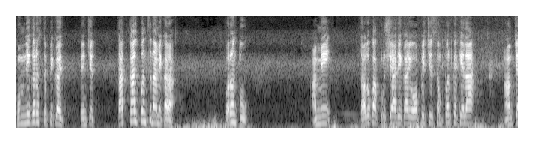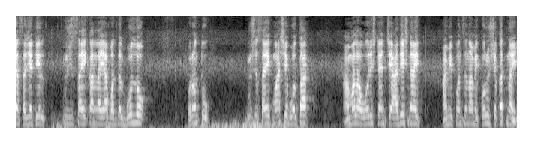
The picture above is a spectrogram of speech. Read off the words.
हुमणीग्रस्त पिकं आहेत त्यांचे तात्काळ पंचनामे करा. परंतु आम्ही तालुका कृषी अधिकारी ऑफिसशी संपर्क केला. आमच्या सज्यातील कृषी सहाय्यकांना याबद्दल बोललो. परंतु कृषी सहाय्यक मासे बोलतात आम्हाला वरिष्ठांचे आदेश नाहीत. आम्ही पंचनामे करू शकत नाही.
